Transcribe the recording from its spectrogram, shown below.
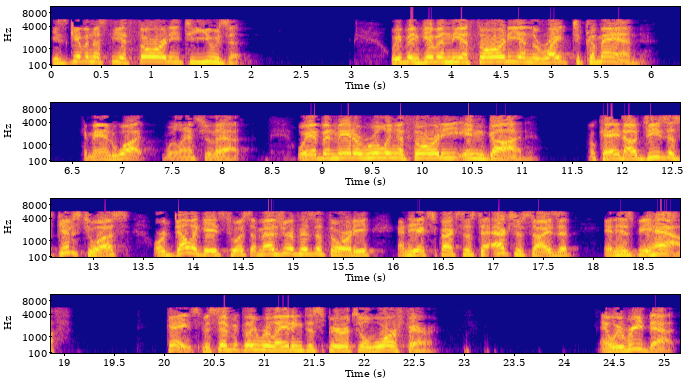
He's given us the authority to use it. We've been given the authority and the right to command. Command what? We'll answer that. We have been made a ruling authority in God. Okay, now Jesus gives to us or delegates to us a measure of His authority and He expects us to exercise it in His behalf. Okay, specifically relating to spiritual warfare. And we read that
